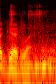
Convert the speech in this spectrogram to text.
A good one.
